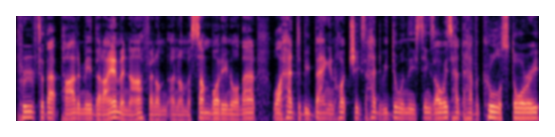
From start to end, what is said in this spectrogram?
prove to that part of me that I am enough and I'm, and I'm a somebody and all that, well, I had to be banging hot chicks. I had to be doing these things. I always had to have a cooler story.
